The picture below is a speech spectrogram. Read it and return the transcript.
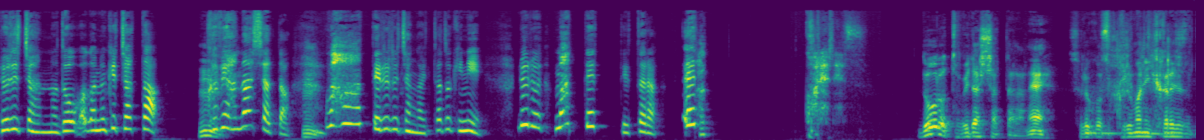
ルルちゃんの動画が抜けちゃった。うん首離しちゃった。うんわーってルルちゃんが言った時に、ルル、待ってって言ったら、え？はこれです。道路飛び出しちゃったらね、それこそ車にひかれちゃっ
